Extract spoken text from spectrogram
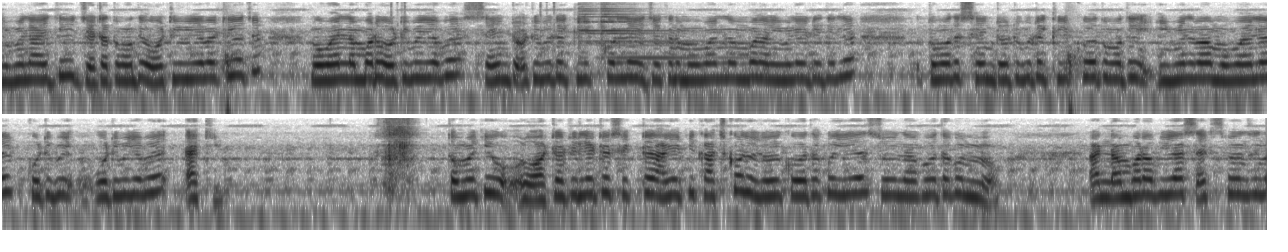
email ID যেটা তোমাদের ওটিপি যাবে, ঠিক আছে? মোবাইল নাম্বারে ওটিপি যাবে। সেন্ড ওটিপিটা ক্লিক করলে যেখানে মোবাইল নাম্বার আর ইমেল আইডি দিলে, তোমাদের সেন্ড ওটিপিটা ক্লিক করে তোমাদের ইমেল বা মোবাইলের ওটিপি ওটিপি যাবে একই। তোমরা কি ওয়াটার রিলেটেড সেক্টর আগে কি কাজ করো? যদি করে থাকো ইয়েস যদি না করে থাকো নো আর number of years experience in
